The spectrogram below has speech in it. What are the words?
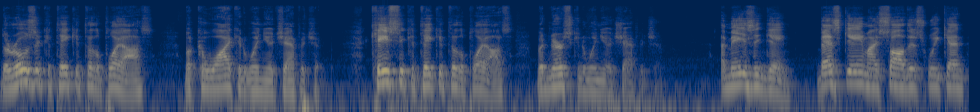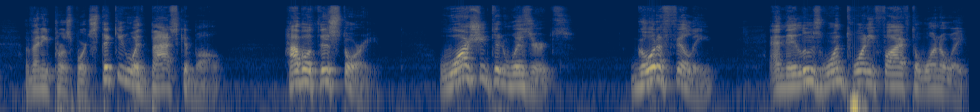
DeRozan could take you to the playoffs, but Kawhi could win you a championship. Casey could take you to the playoffs, but Nurse can win you a championship. Amazing game. Best game I saw this weekend of any pro sport. Sticking with basketball, how about this story? Washington Wizards go to Philly and they lose 125 to 108.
